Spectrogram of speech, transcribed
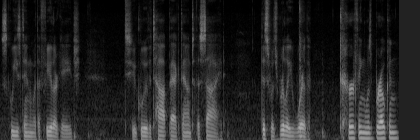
squeezed in with a feeler gauge to glue the top back down to the side. This was really where the kerfing was broken.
